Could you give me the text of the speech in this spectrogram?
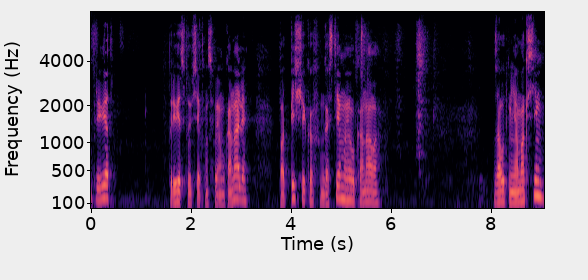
привет! Приветствую всех на своем канале, подписчиков, гостей моего канала. Зовут меня Максим.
